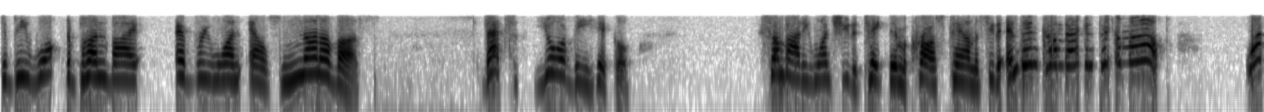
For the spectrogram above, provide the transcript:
to be walked upon by everyone else. None of us. That's your vehicle. Somebody wants you to take them across town to see them and then come back and pick them up. What?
